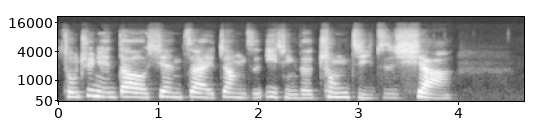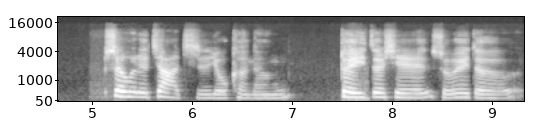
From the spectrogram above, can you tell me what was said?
从去年到现在这样子疫情的冲击之下，社会的价值有可能对这些所谓的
